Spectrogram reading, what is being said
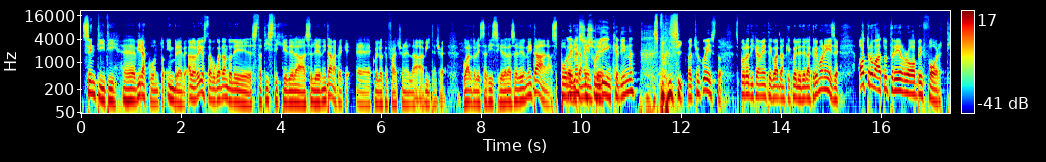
sentiti. Eh, vi racconto in breve. Allora, io stavo guardando le statistiche della Salernitana perché è quello che faccio nella vita, cioè guardo le statistiche della Salernitana, L'hai sporadicamente... messo su LinkedIn? Sp- sì, faccio questo. Sporadicamente guardo anche quelle della Cremonese. Ho trovato tre robe forti.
